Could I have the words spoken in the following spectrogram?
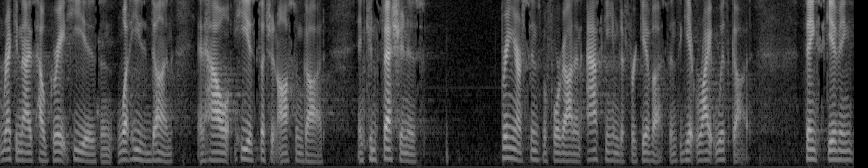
recognize how great He is and what He's done and how He is such an awesome God. And confession is bringing our sins before God and asking Him to forgive us and to get right with God. Thanksgiving,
